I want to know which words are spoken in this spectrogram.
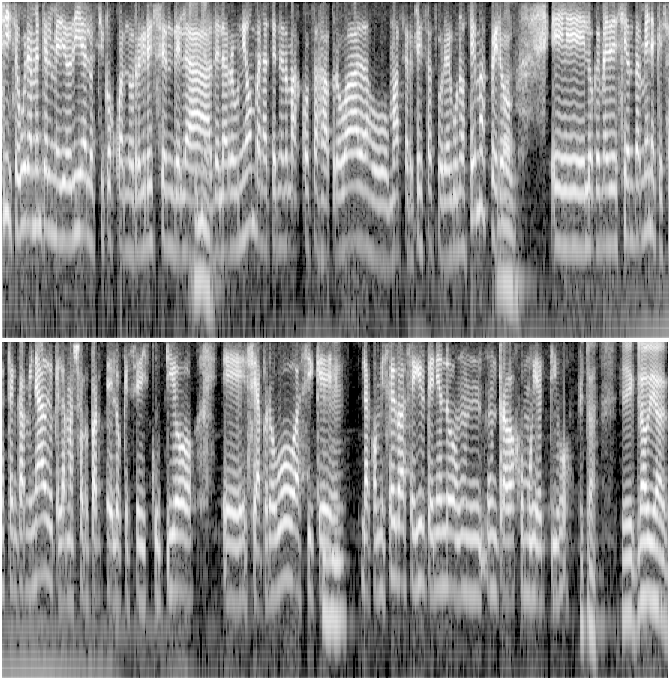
Sí, seguramente al mediodía los chicos cuando regresen de la, de la reunión van a tener más cosas aprobadas o más certezas sobre algunos temas, pero eh, lo que me decían también es que ya está encaminado y que la mayor parte de lo que se discutió eh, se aprobó, así que la comisión va a seguir teniendo un, trabajo muy activo. Está. Eh, Claudia,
